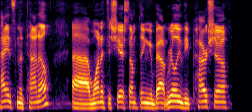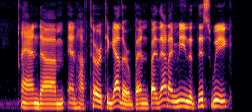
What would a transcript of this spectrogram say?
Hi, it's Natanel. I uh, wanted to share something about really the Parsha and um, and Haftarah together. And by that I mean that this week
